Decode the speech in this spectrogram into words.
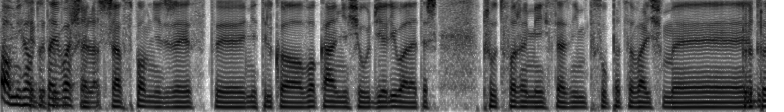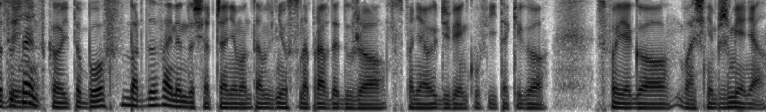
O, Michał tutaj właśnie trzeba wspomnieć, że jest y, nie tylko wokalnie się udzielił, ale też przy utworze miejsca z nim współpracowaliśmy producencko i to było bardzo fajnym doświadczeniem. On tam wniósł naprawdę dużo wspaniałych dźwięków i takiego swojego właśnie brzmienia.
